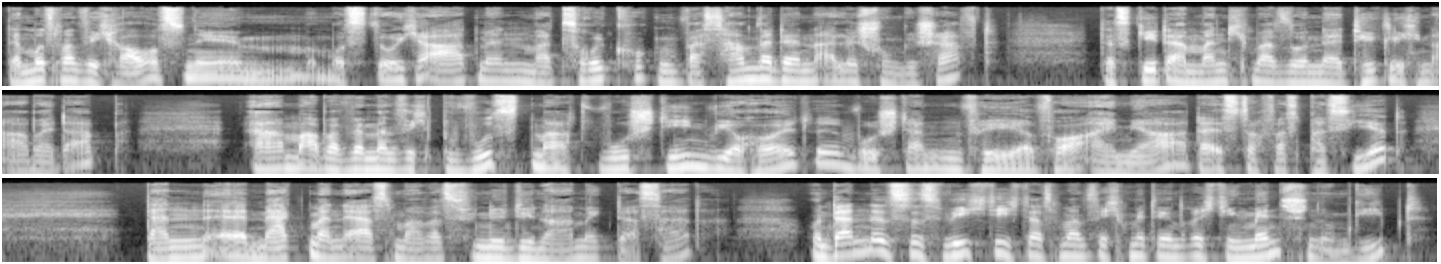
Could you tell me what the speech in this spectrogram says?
dann muss man sich rausnehmen, muss durchatmen, mal zurückgucken, was haben wir denn alles schon geschafft? Das geht einem manchmal so in der täglichen Arbeit ab. Ähm, aber wenn man sich bewusst macht, wo stehen wir heute, wo standen wir vor einem Jahr, da ist doch was passiert, dann äh, merkt man erstmal, was für eine Dynamik das hat. Und dann ist es wichtig, dass man sich mit den richtigen Menschen umgibt.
